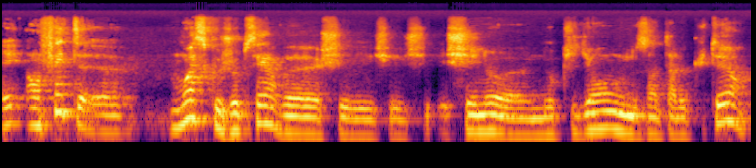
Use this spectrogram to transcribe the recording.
Et en fait, euh, moi, ce que j'observe chez, chez, nos, nos, clients ou nos interlocuteurs,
